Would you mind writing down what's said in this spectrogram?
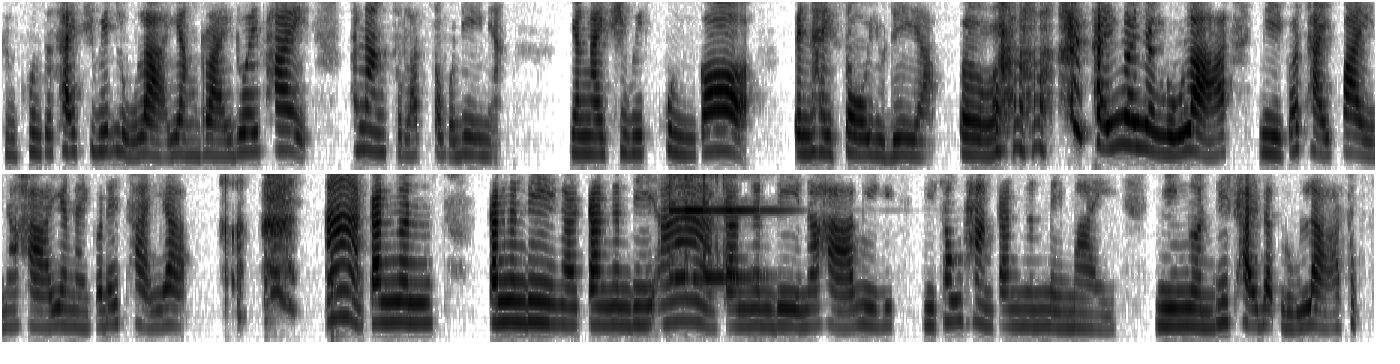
ถึงคุณจะใช้ชีวิตหรูหราอย่างไรด้วยไพ่พนางสุรัสวดีเนี่ย ยังไงชีวิตคุณก็ เป็นไฮโซอยู่ดีอะเออ ใช้เงินอย่างหรูหรามีก็ใช้ไปนะคะ ยังไงก็ได้ใช้อะอ่าการเงินการเงินดีไงการเงินดีอ่าการเงินดีนะคะ มีมีช่องทางการเงินใหม่ ๆ มีเงินที่ใช้แบบหรูหราสุขส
